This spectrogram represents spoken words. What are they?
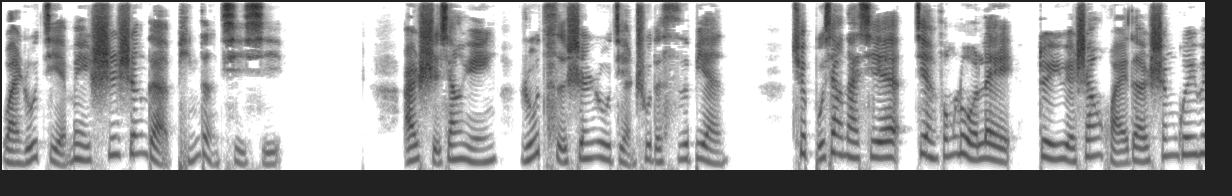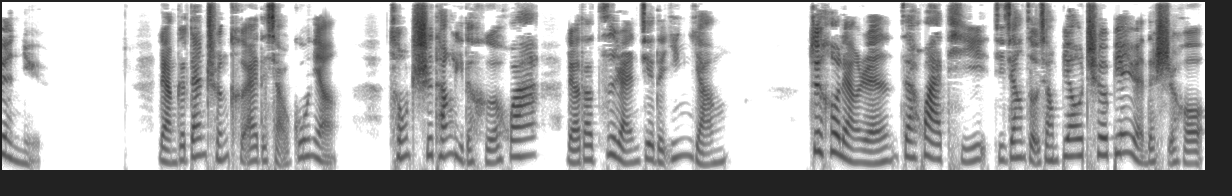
宛如姐妹师生的平等气息。而史湘云如此深入简出的思辨，却不像那些见风落泪、对月伤怀的深闺怨女。两个单纯可爱的小姑娘，从池塘里的荷花聊到自然界的阴阳，最后两人在话题即将走向飙车边缘的时候，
